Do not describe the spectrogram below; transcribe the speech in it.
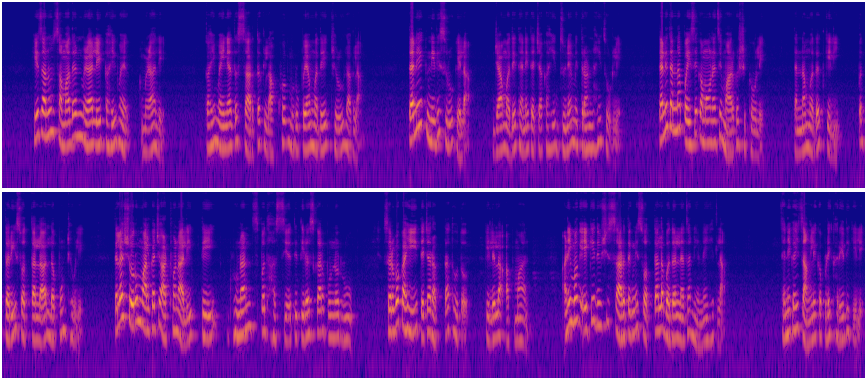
हे जाणून समाधान मिळाले काही मै मिळाले. काही महिन्यातच सार्थक लाखो रुपयांमध्ये खेळू लागला. त्याने एक निधी सुरू केला ज्यामध्ये त्याने त्याच्या काही जुन्या मित्रांनाही जोडले. त्याने त्यांना पैसे कमावण्याचे मार्ग शिकवले. त्यांना मदत केली पण तरी स्वतःला लपून ठेवले. त्याला शोरूम मालकाची आठवण आली ते घृणास्पद हास्य ते तिरस्कारपूर्ण रूप सर्व काही त्याच्या रक्तात होतं केलेला अपमान. आणि मग एके दिवशी सार्थकने स्वतःला बदलण्याचा निर्णय घेतला. त्याने काही चांगले कपडे खरेदी केले.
